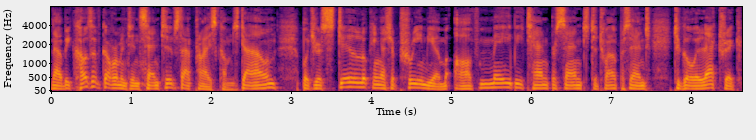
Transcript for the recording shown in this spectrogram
Now, because of government incentives, that price comes down, but you're still looking at a premium of maybe 10% to 12% to go electric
